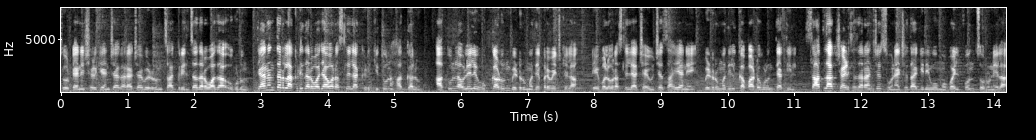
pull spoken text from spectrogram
चोरट्याने शेळक्यांच्या घराच्या बेडरूमचा ग्रिलचा दरवाजा उघडून त्यानंतर लाकडी दरवाजावर असलेल्या खिडकीतून हात घालून आतून लावलेले हुक काढून बेडरूममध्ये प्रवेश केला. टेबलवर असलेल्या चावीच्या सहाय्याने बेडरूममधील कपाट उघडून त्यातील सात लाख चाळीस हजारांचे सोन्याचे दागिने व मोबाईल फोन चोरून नेला.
